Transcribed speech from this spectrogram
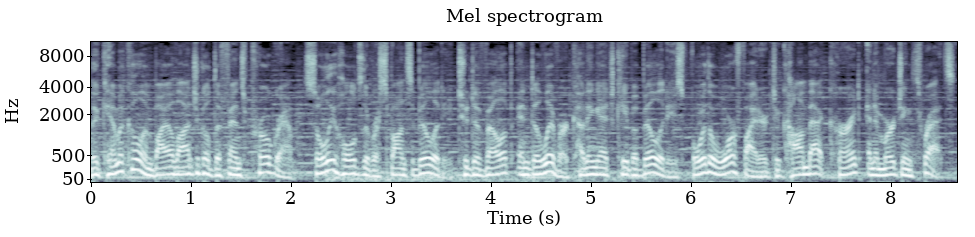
The Chemical and Biological Defense Program solely holds the responsibility to develop and deliver cutting-edge capabilities for the warfighter to combat current and emerging threats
